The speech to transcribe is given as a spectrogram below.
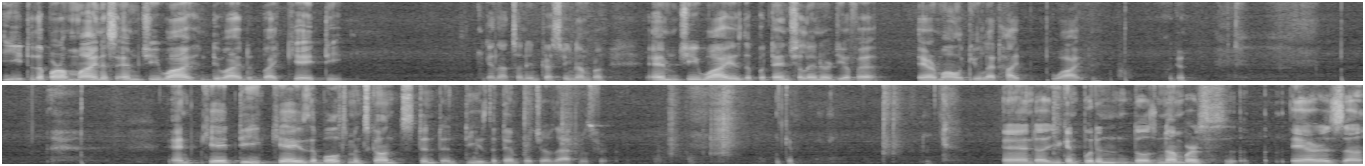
e to the power of minus mgy divided by kt. Okay, that's an interesting number. mgy is the potential energy of a air molecule at height y. Okay. And kT, K is the Boltzmann's constant and T is the temperature of the atmosphere. Okay. And uh, you can put in those numbers. Air is uh,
